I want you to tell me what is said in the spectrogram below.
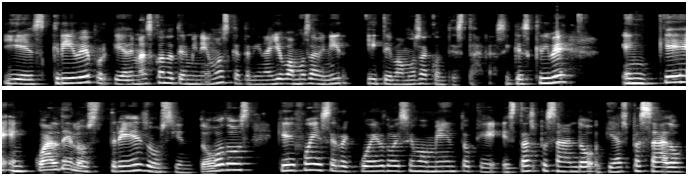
y escribe, porque además cuando terminemos, Catalina y yo vamos a venir y te vamos a contestar. Así que escribe en qué, en cuál de los tres o si en todos, qué fue ese recuerdo, ese momento que estás pasando, que has pasado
